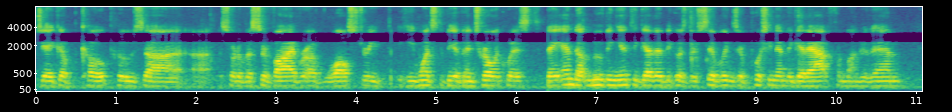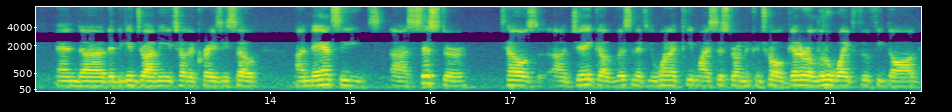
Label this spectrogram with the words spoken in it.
Jacob Cope, who's uh, uh, sort of a survivor of Wall Street. He wants to be a ventriloquist. They end up moving in together because their siblings are pushing them to get out from under them, and uh, they begin driving each other crazy. So uh, Nancy's uh, sister tells uh, Jacob, "Listen, if you want to keep my sister under control, get her a little white foofy dog."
